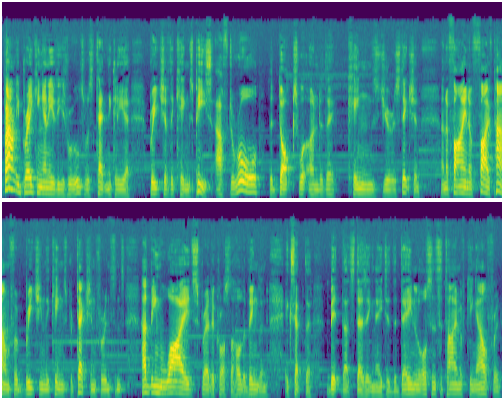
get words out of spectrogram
Apparently, breaking any of these rules was technically a breach of the king's peace. After all, the docks were under the king's jurisdiction, and a fine of £5 for breaching the king's protection, for instance, had been widespread across the whole of England, except the bit that's designated the Danelaw since the time of King Alfred.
